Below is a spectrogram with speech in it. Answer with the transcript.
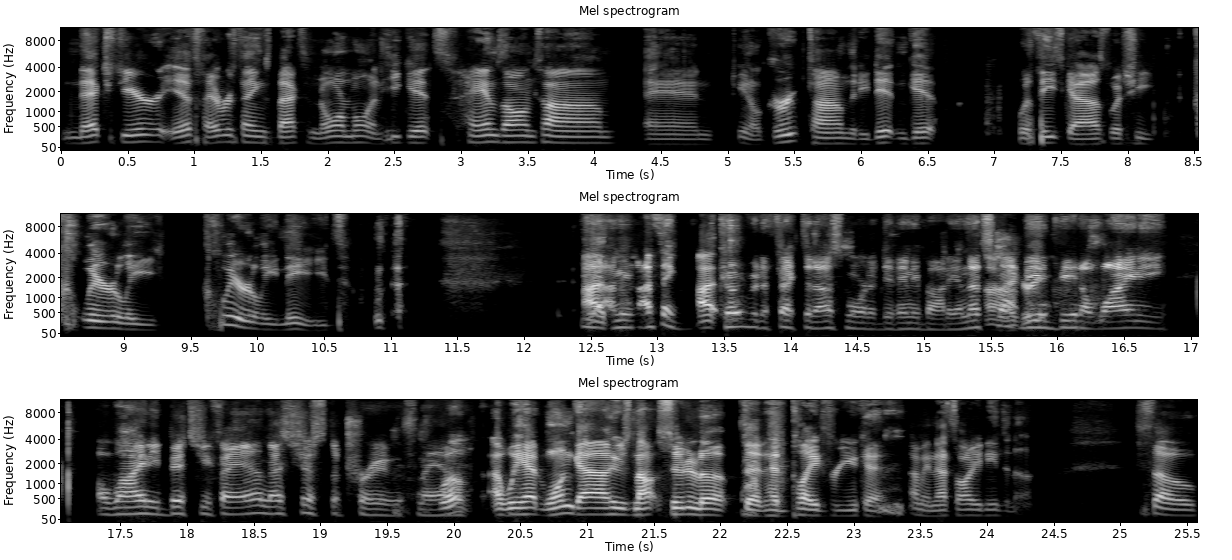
next year if everything's back to normal and he gets hands-on time and you know group time that he didn't get with these guys, which he clearly clearly needs. Yeah, I- I, mean, I think I- COVID affected us more than it did anybody, and that's I not agree. being being a whiny, a whiny bitchy fan. That's just the truth, man. Well, uh, we had one guy who's not suited up that had played for UK. I mean, that's all you need to know. So,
